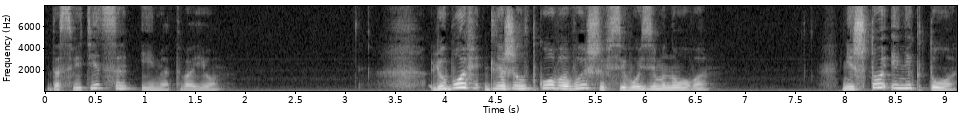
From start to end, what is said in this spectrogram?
Да светится имя Твое. Любовь для Желткова выше всего земного. Ничто и никто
